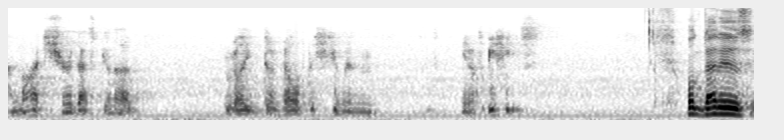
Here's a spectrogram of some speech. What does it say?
I'm not sure that's gonna really develop the human, you know, species. Well, that is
